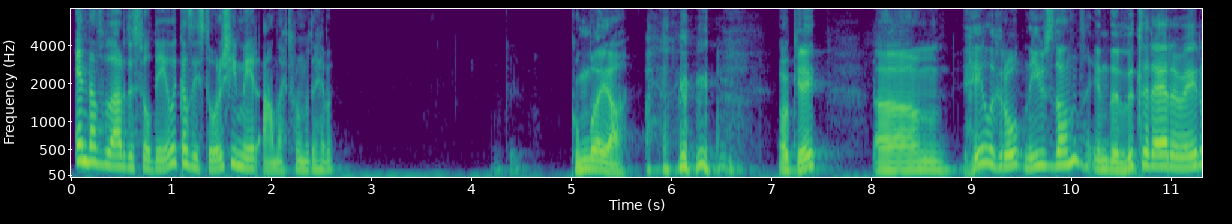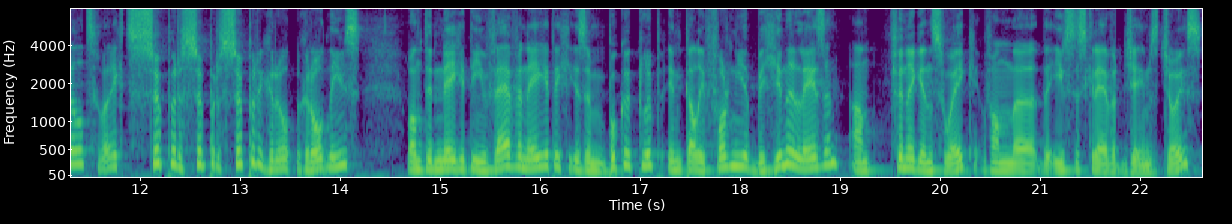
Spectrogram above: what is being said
En dat we daar dus wel degelijk als historici meer aandacht voor moeten hebben. Kumbaya. Oké. Ehm, heel groot nieuws dan in de literaire wereld. Wel echt super, super, super gro- groot nieuws. Want in 1995 is een boekenclub in Californië beginnen lezen aan Finnegan's Wake van eh, de Ierse schrijver James Joyce.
